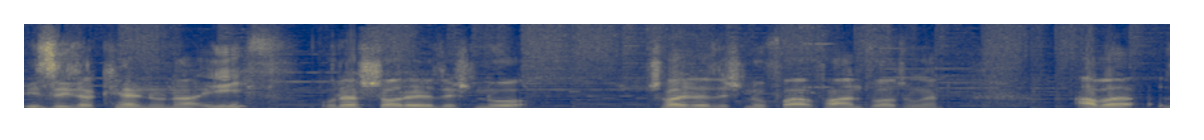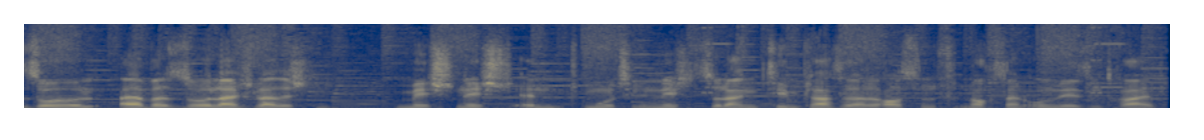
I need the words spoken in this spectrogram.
Ist dieser Kerl nur naiv? Oder schaut er sich nur... Scheut er sich nur vor Verantwortungen? Aber so, aber so leicht lasse ich mich nicht entmutigen, nicht solange Team Plasma da draußen noch sein Unwesen treibt.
